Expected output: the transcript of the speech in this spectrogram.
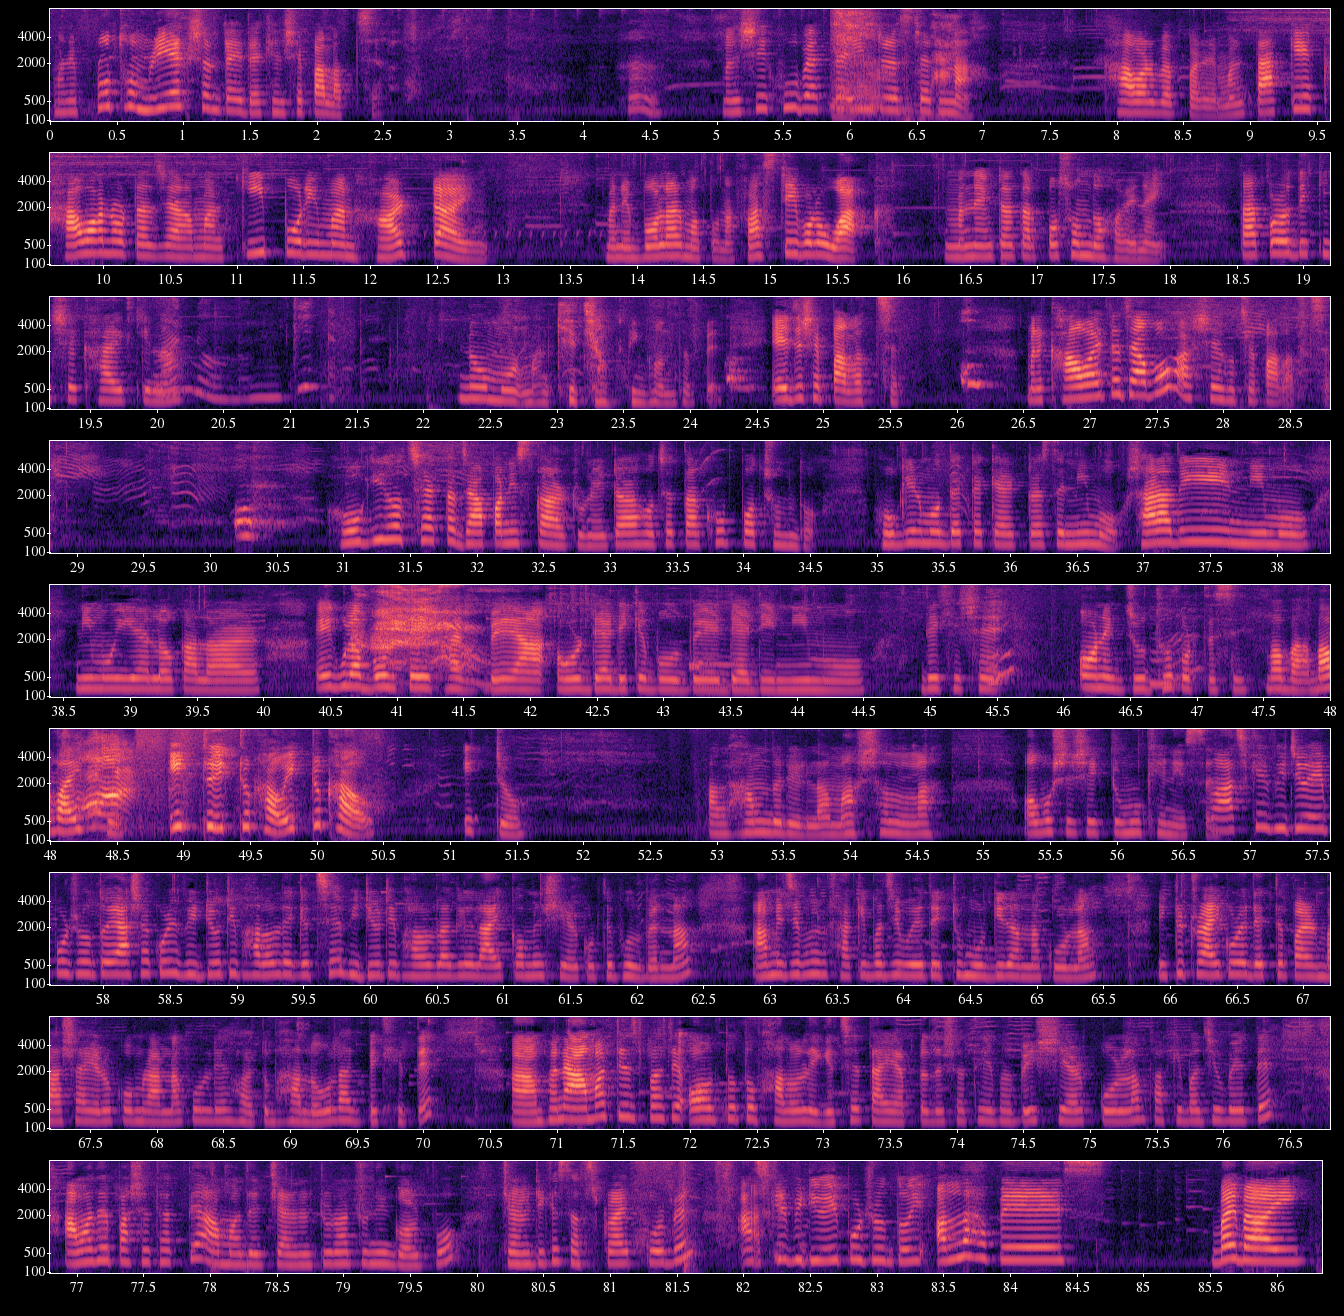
মানে প্রথম রিয়াকশনটাই দেখেন সে পালাচ্ছে। হ্যাঁ মানে সে খুব একটা ইন্টারেস্টেড না খাওয়ার ব্যাপারে। মানে তাকে খাওয়ানোটা যে আমার কি পরিমাণ হার্ড টাইম মানে বলার মতো না। ফার্স্টেই বলো ওয়াক মানে এটা তার পছন্দ হয় নাই। তারপরে দেখি সে খায় কি না no more monkey jumping on the bed এই যে সে পালাচ্ছে। মানে খাওয়াইতে যাব আর সে হচ্ছে পালাচ্ছে। হোগি হচ্ছে একটা জাপানিজ কার্টুন এটা হচ্ছে তার খুব পছন্দ। হোগির মধ্যে একটা ক্যারেক্টার আছে নিমো। সারাদিন নিমো নিমো ইয়েলো কালার এগুলা বলতেই থাকবে ওর ড্যাডিকে বলবে ড্যাডি নিমো। দেখি সে অনেক যুদ্ধ করতেছি। বাবা বাবা, একটু একটু একটু খাও একটু খাও। একটু। আলহামদুলিল্লাহ, মাশাল্লাহ। অবশেষে একটু মুখে নিছে। তো আজকের ভিডিও এই পর্যন্তই। আশা করি ভিডিওটি ভালো লেগেছে। ভিডিওটি ভালো লাগলে লাইক, কমেন্ট, শেয়ার করতে ভুলবেন না। আমি যেভাবে ফাঁকিবাজি ওয়েতে একটু মুরগি রান্না করলাম, একটু ট্রাই করে দেখতে পারেন বাসায় এরকম রান্না করলে হয়তো ভালোও লাগবে খেতে। মানে আমার টেস্ট বাসে অন্তত ভালো লেগেছে, তাই আপনাদের সাথে এভাবেই শেয়ার করলাম ফাঁকিবাজি ওয়েতে। আমাদের পাশে থাকতে আমাদের চ্যানেল টুনাটুনি গল্প। চ্যানেলটিকে সাবস্ক্রাইব করবেন। আজকের ভিডিও এই পর্যন্তই। আল্লাহ হাফেজ! Bye bye.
